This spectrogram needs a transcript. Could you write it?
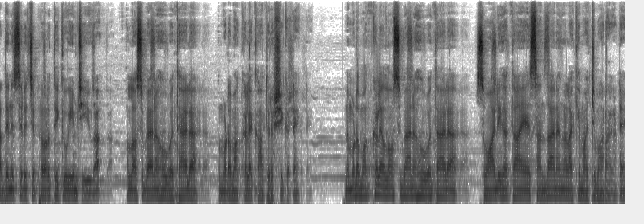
അതനുസരിച്ച് പ്രവർത്തിക്കുകയും ചെയ്യുക. അള്ളാഹു സുബാനഹൂബത്താല നമ്മുടെ മക്കളെ കാത്തുരക്ഷിക്കട്ടെ. നമ്മുടെ മക്കളെ അള്ളാഹു സുബാനഹൂബത്താല സ്വാലികത്തായ സന്താനങ്ങളാക്കി മാറ്റുമാറാകട്ടെ.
